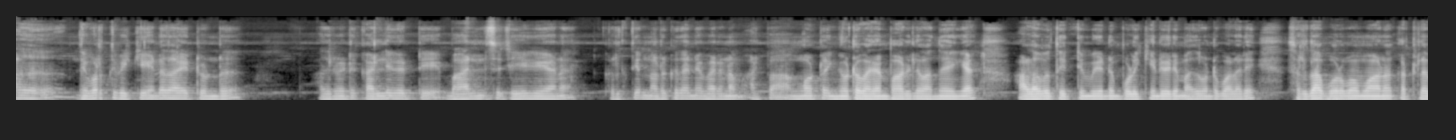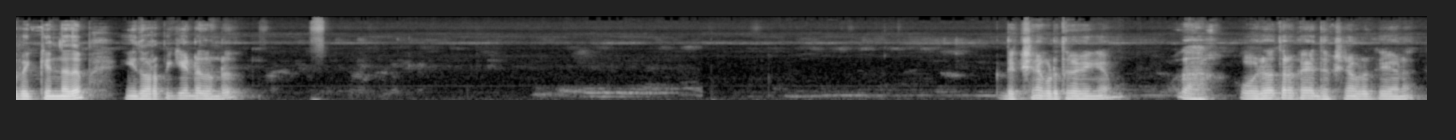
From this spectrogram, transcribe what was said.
അത് നിവർത്തി വയ്ക്കേണ്ടതായിട്ടുണ്ട് അതിനുവേണ്ടി കല്ല് കെട്ടി ബാലൻസ് ചെയ്യുകയാണ്. കൃത്യം നടുക്ക് തന്നെ വരണം. അല്പം അങ്ങോട്ടോ ഇങ്ങോട്ടോ വരാൻ പാടില്ല. വന്നു കഴിഞ്ഞാൽ അളവ് തെറ്റും വീണ്ടും പൊളിക്കേണ്ടി വരും. അതുകൊണ്ട് വളരെ ശ്രദ്ധാപൂർവമാണ് കട്ടിള വയ്ക്കുന്നതും ഇത് ഉറപ്പിക്കേണ്ടതുണ്ട്. ദക്ഷിണ കൊടുത്തു കഴിഞ്ഞ്. ഓരോരുത്തർക്കായി ദക്ഷിണ കൊടുക്കുകയാണ്.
